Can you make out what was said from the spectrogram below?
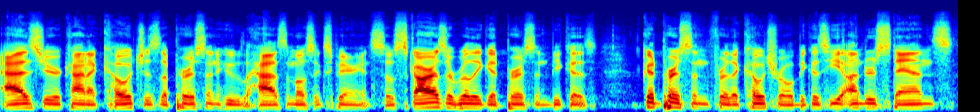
as your kind of coach is the person who has the most experience. So Scarra is a really good person because good person for the coach role because he understands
